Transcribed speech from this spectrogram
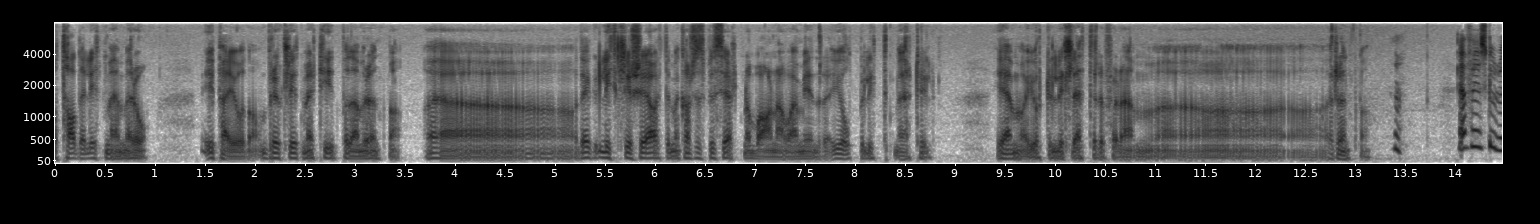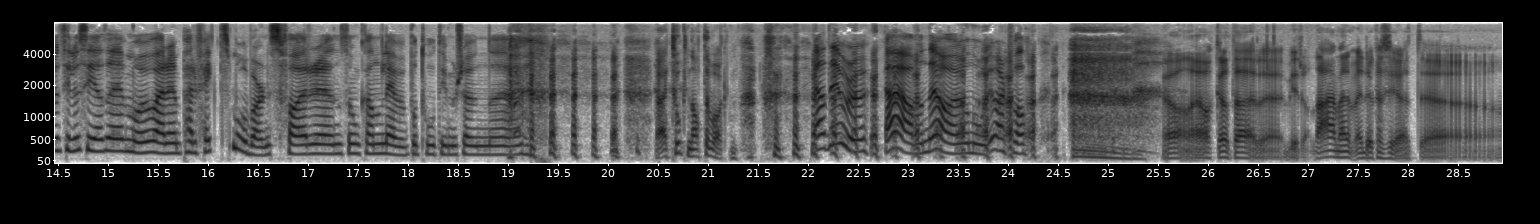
å ta det litt mer med ro i perioder. Bruke litt mer tid på dem rundt meg. Uh, det er litt klisjéaktig, men kanskje spesielt når barna var mindre. Hjulpet litt mer til hjemme og gjort det litt lettere for dem uh, rundt meg. Ja, for jeg skulle jo til å si at det må jo være en perfekt småbarnsfar eh, som kan leve på to timers søvn. Nei, Ja, jeg tok nattevakten. Ja, det gjorde du. Ja ja, men det var jo noe, i hvert fall. Ja, er akkurat der eh, bidrar. Nei, men, men du kan si at uh,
